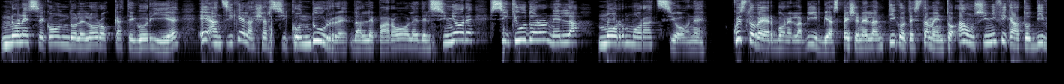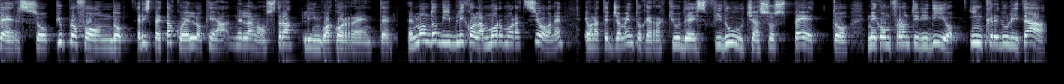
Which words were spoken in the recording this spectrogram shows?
non è secondo le loro categorie e anziché lasciarsi condurre dalle parole del Signore, si chiudono nella mormorazione. Questo verbo nella Bibbia, specie nell'Antico Testamento, ha un significato diverso, più profondo rispetto a quello che ha nella nostra lingua corrente. Nel mondo biblico la mormorazione è un atteggiamento che racchiude sfiducia, sospetto nei confronti di Dio, incredulità,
